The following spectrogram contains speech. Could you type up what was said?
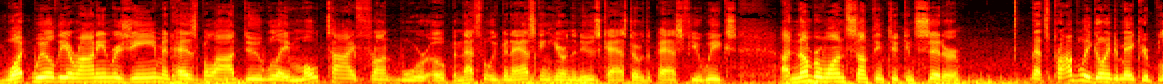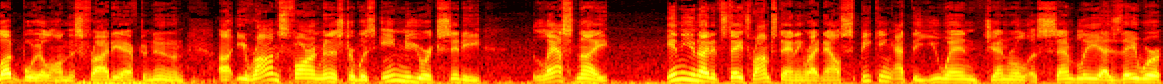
what will the Iranian regime and Hezbollah do? Will a multi front war open? That's what we've been asking here in the newscast over the past few weeks. Uh, number one, something to consider that's probably going to make your blood boil on this Friday afternoon. Uh, Iran's foreign minister was in New York City last night in the United States, where I'm standing right now, speaking at the UN General Assembly as they were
